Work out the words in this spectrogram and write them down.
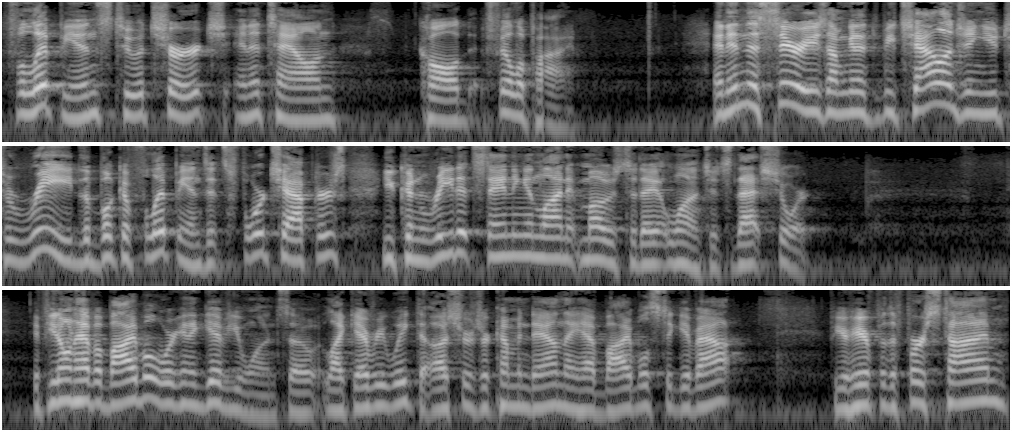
Philippians to a church in a town called Philippi. And in this series, I'm going to be challenging you to read the book of Philippians. It's four chapters. You can read it standing in line at Moe's today at lunch. It's that short. If you don't have a Bible, we're going to give you one. So, like every week, the ushers are coming down. They have Bibles to give out. If you're here for the first time,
